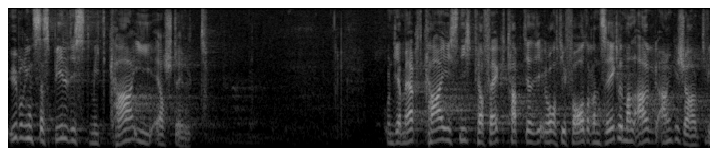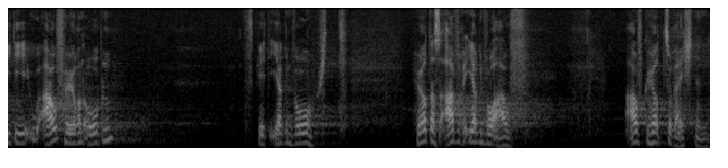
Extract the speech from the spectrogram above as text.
Übrigens, das Bild ist mit KI erstellt. Und ihr merkt, KI ist nicht perfekt. Habt ihr auch die vorderen Segel mal angeschaut, wie die aufhören oben? Das geht irgendwo, hört das einfach irgendwo auf. Aufgehört zu rechnen.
